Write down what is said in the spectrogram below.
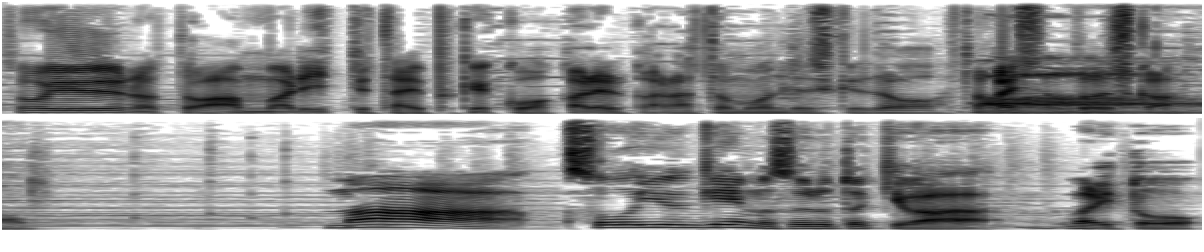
そういうのとあんまりっていうタイプ結構分かれるかなと思うんですけど、高橋さんどうですか？まあ、そういうゲームするときは、割と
